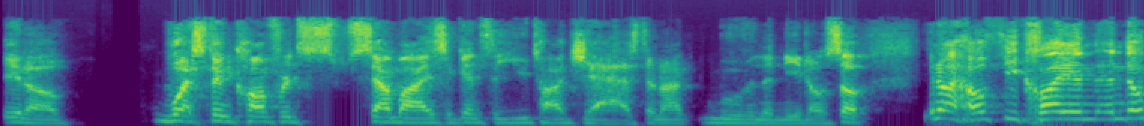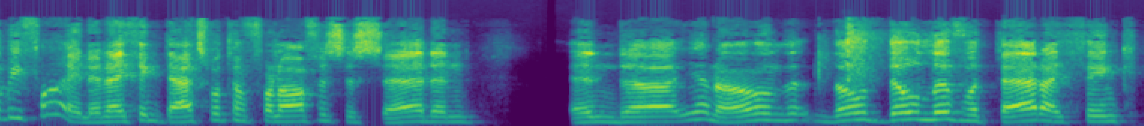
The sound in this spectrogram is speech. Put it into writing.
you know, Western Conference semis against the Utah Jazz. They're not moving the needle. So, you know, healthy Klay and, and they'll be fine. And I think that's what the front office has said. And, and, uh, you know, they'll, they'll live with that. I think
